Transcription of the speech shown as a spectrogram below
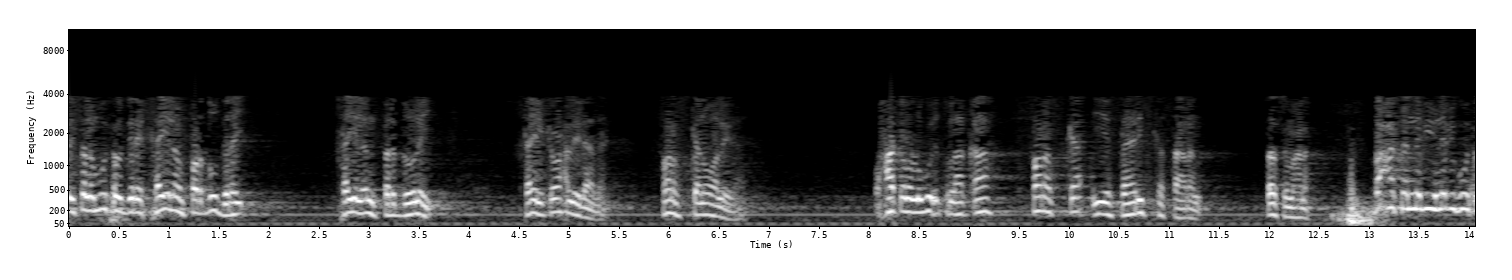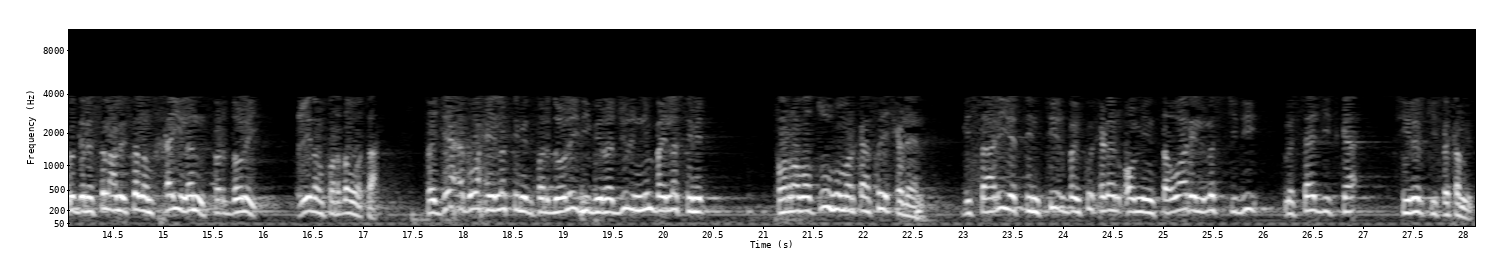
lay slam wuxuu diray khaylan farduu diray. Khaylan fardooley khaylka waxaa la yidhahdaa faraskana waa la yidhahda waxaa kaloo lagu ilaaqaa faraska iyo faariska saaran. Saas man bacaa nabiyu nebigu wuxuu diray sal lay slam khaylan fardooley ciidan fardo wata. Fa jaaءad waxay la timid fardoolaydii birajulin nin bay la timid. Fa rabatuuhu markaasay xidheen bisaariyatin tiir bay ku xidheen oo min sawaari lmasjidi masaajidka tiirarkiisa ka mid.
